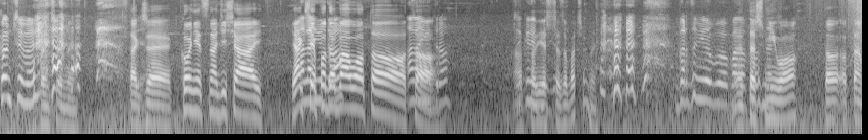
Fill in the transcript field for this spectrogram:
kończymy. kończymy. Także koniec na dzisiaj. Jak się jutro? podobało, to A co? na jutro? A to jeszcze zobaczymy. Bardzo miło było pana E, Też poznać. miło. To o, tam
